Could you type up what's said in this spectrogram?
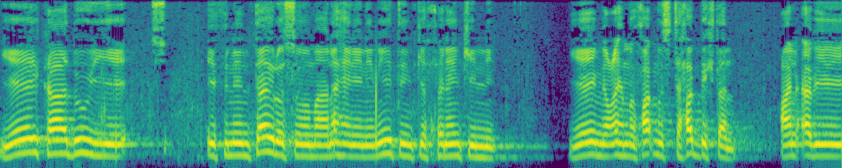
يكادو ي اثنين تايرو سومانا هنين ميتن كحنين كني يي معه مستحب كتن عن أبي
